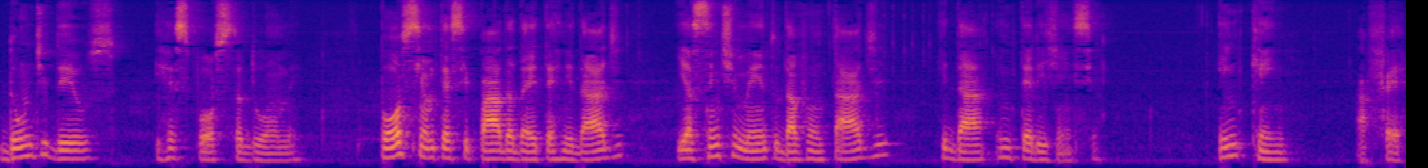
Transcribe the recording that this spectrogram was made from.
dom de Deus e resposta do homem, posse antecipada da eternidade e assentimento da vontade e da inteligência. Em quem a fé?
